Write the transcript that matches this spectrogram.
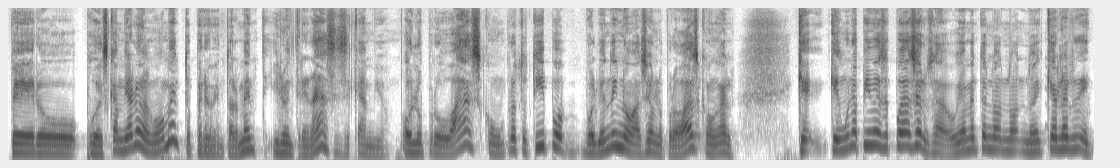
Pero puedes cambiarlo en algún momento, pero eventualmente. Y lo entrenás ese cambio. O lo probás con un prototipo, volviendo a innovación, lo probás con algo que, que, en una pyme se puede hacer, o sea, obviamente no, no, no hay que hablar de,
